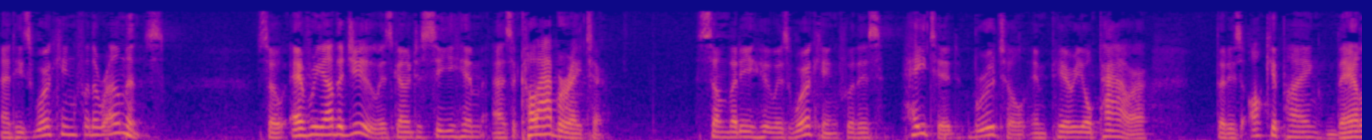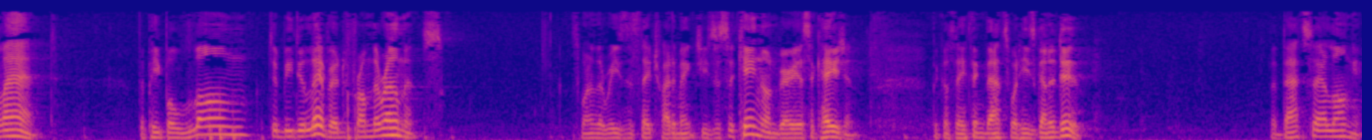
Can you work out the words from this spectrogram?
and he's working for the Romans. So every other Jew is going to see him as a collaborator, somebody who is working for this hated, brutal imperial power that is occupying their land. The people long to be delivered from the Romans. It's one of the reasons they try to make Jesus a king on various occasions, because they think that's what he's going to do. But that's their longing.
